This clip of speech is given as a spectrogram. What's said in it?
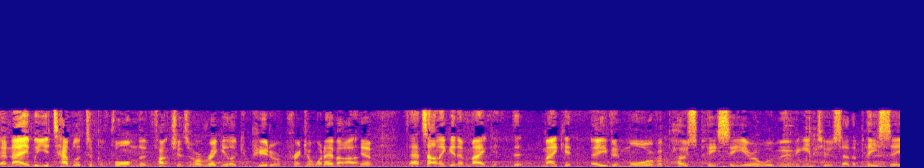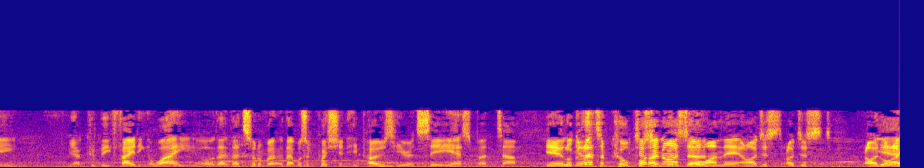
enable your tablet to perform the functions of a regular computer or printer, whatever. Yep. That's only going to make that make it even more of a post PC era we're moving into. So the PC you know, could be fading away, or that, that's sort of a, that was a question he posed here at CES. But um, Yeah, look, yeah, that's a cool Just a nice but, little uh, one there, and I just, I just, I, Yeah. I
